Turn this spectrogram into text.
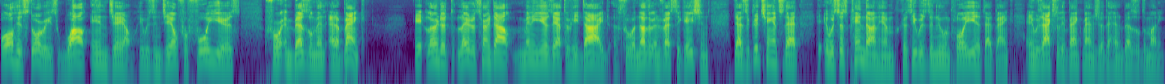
all his stories while in jail. He was in jail for four years for embezzlement at a bank it learned it later turned out many years after he died through another investigation there's a good chance that it was just pinned on him because he was the new employee at that bank and he was actually the bank manager that had embezzled the money.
